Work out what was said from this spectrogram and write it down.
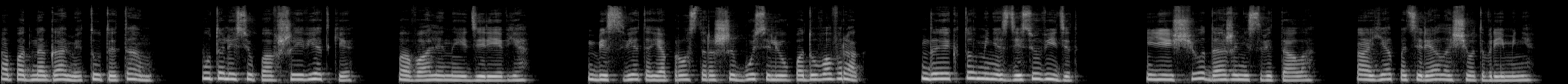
а под ногами тут и там путались упавшие ветки, поваленные деревья. Без света я просто расшибусь или упаду во враг. Да и кто меня здесь увидит? Еще даже не светало, а я потеряла счет времени.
